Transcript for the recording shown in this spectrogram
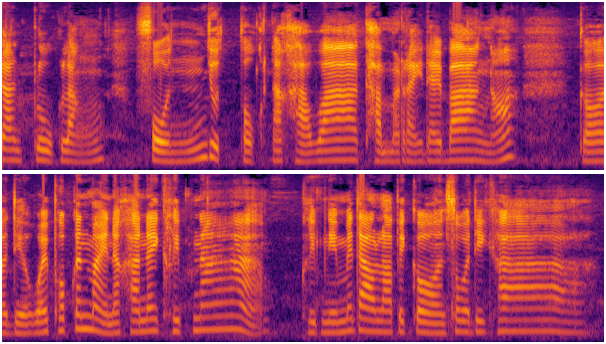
การปลูกหลังฝนหยุดตกนะคะว่าทำอะไรได้บ้างเนาะก็เดี๋ยวไว้พบกันใหม่นะคะ ในคลิปหน้า คลิปนี้แม่ดาวลาไปก่อน สวัสดีค่ะ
